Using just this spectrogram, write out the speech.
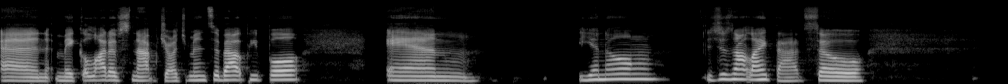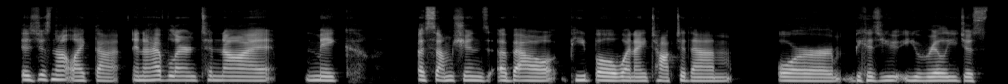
and make a lot of snap judgments about people and you know it's just not like that so it's just not like that. And I have learned to not make assumptions about people when I talk to them or because you you really just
